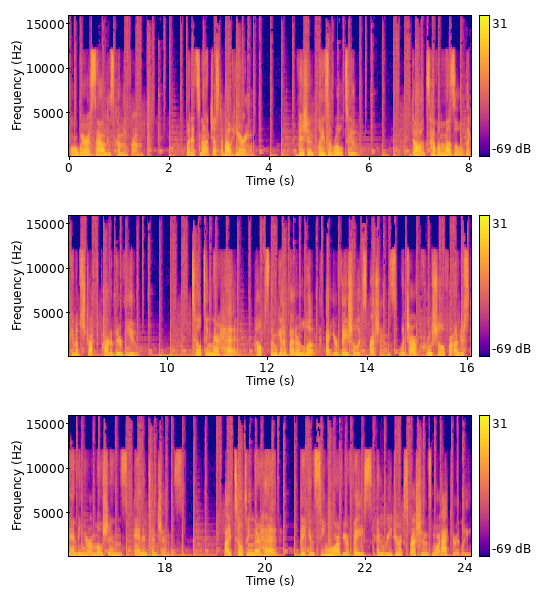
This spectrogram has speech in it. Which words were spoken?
or where a sound is coming from. But it's not just about hearing. Vision plays a role too. Dogs have a muzzle that can obstruct part of their view. Tilting their head helps them get a better look at your facial expressions, which are crucial for understanding your emotions and intentions. By tilting their head, they can see more of your face and read your expressions more accurately.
